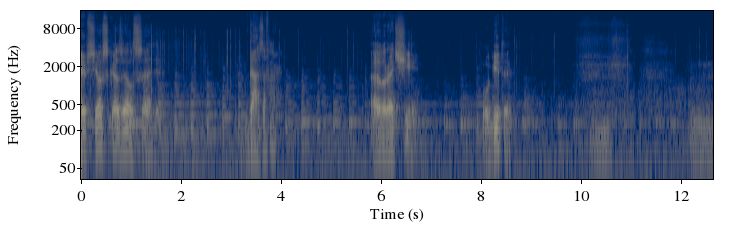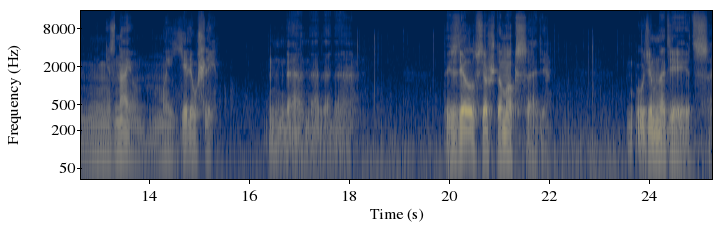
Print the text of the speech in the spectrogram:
Ты все сказал Саде? Да, Зафар. А врачи убиты? Не знаю, мы еле ушли. Да, да, да, да. Ты сделал все, что мог, Сади. Будем надеяться.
